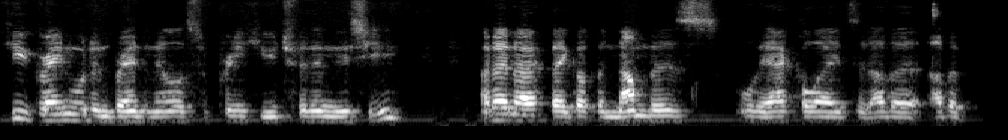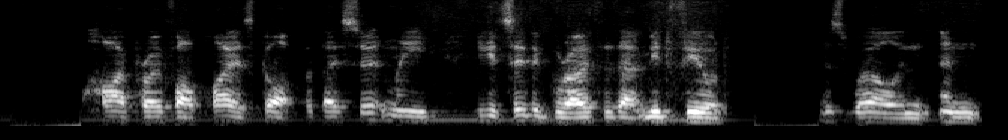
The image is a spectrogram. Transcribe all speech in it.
Hugh Greenwood and Brandon Ellis were pretty huge for them this year. I don't know if they got the numbers or the accolades that other other high profile players got, but they certainly you could see the growth of that midfield as well. And and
